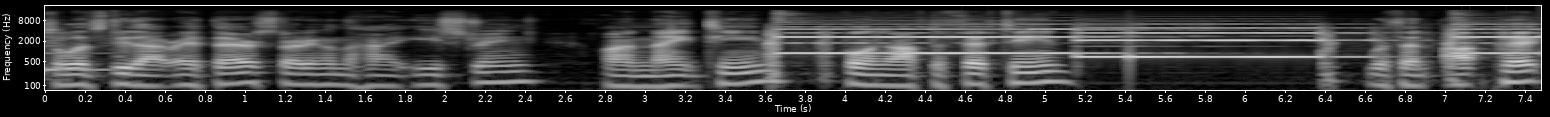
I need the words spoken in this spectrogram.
So let's do that right there, starting on the high E string on 19, pulling off to 15 with an up pick,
